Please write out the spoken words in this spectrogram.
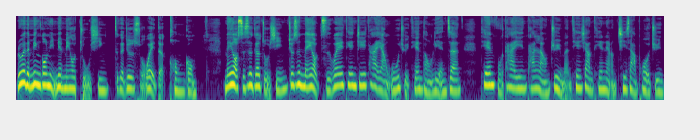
如果你的命宫里面没有主星，这个就是所谓的空宫，没有十四颗主星，就是没有紫微、天机、太阳、武曲、天同、廉贞、天府、太阴、贪狼、巨门、天象、天梁、七煞、破军。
